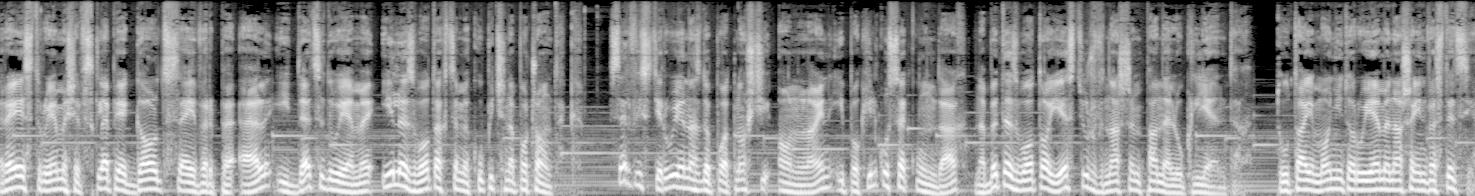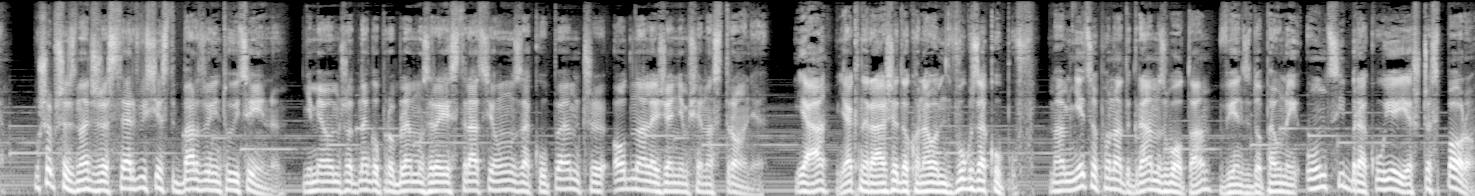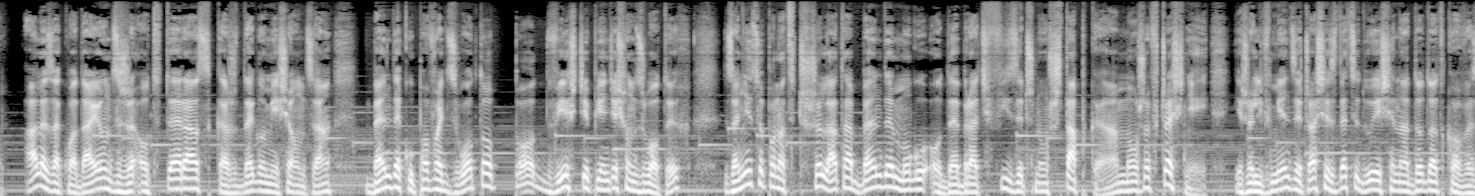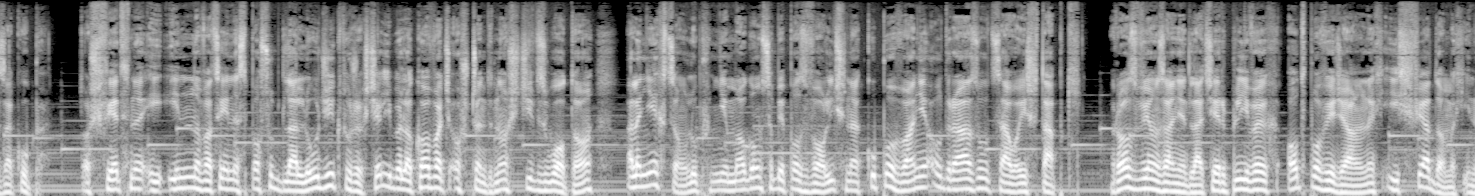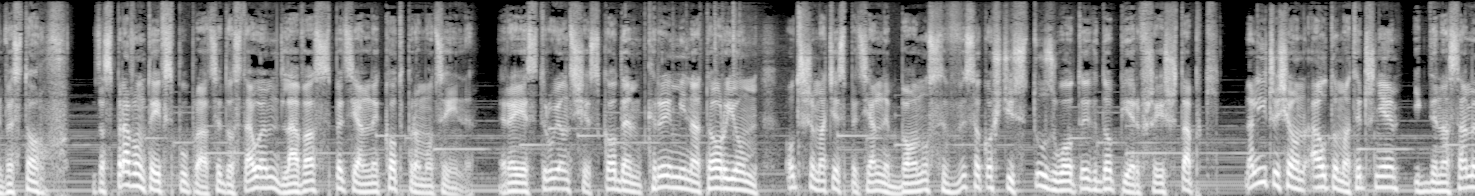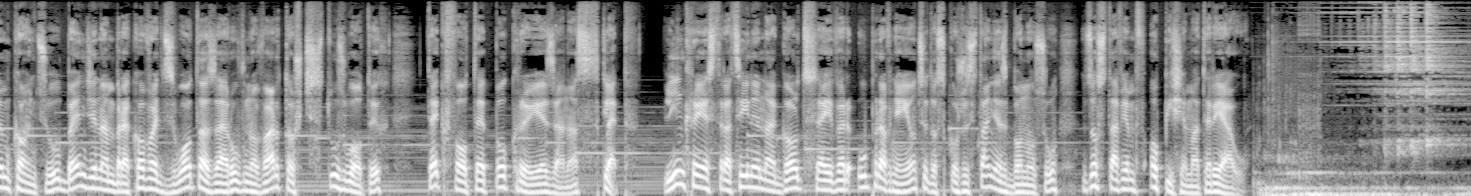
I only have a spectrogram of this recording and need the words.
Rejestrujemy się w sklepie goldsaver.pl i decydujemy, ile złota chcemy kupić na początek. Serwis kieruje nas do płatności online i po kilku sekundach nabyte złoto jest już w naszym panelu klienta. Tutaj monitorujemy nasze inwestycje. Muszę przyznać, że serwis jest bardzo intuicyjny. Nie miałem żadnego problemu z rejestracją, zakupem czy odnalezieniem się na stronie. Ja, jak na razie, dokonałem dwóch zakupów. Mam nieco ponad gram złota, więc do pełnej uncji brakuje jeszcze sporo ale zakładając, że od teraz każdego miesiąca będę kupować złoto po 250 zł, za nieco ponad 3 lata będę mógł odebrać fizyczną sztabkę, a może wcześniej, jeżeli w międzyczasie zdecyduję się na dodatkowe zakupy. To świetny i innowacyjny sposób dla ludzi, którzy chcieliby lokować oszczędności w złoto, ale nie chcą lub nie mogą sobie pozwolić na kupowanie od razu całej sztabki. Rozwiązanie dla cierpliwych, odpowiedzialnych i świadomych inwestorów. Za sprawą tej współpracy dostałem dla Was specjalny kod promocyjny. Rejestrując się z kodem Kryminatorium otrzymacie specjalny bonus w wysokości 100 zł do pierwszej sztabki. Naliczy się on automatycznie i gdy na samym końcu będzie nam brakować złota za równowartość 100 zł, tę kwotę pokryje za nas sklep. Link rejestracyjny na Gold Saver uprawniający do skorzystania z bonusu zostawiam w opisie materiału.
